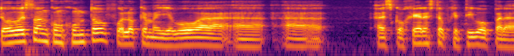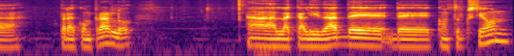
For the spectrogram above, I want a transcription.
todo eso en conjunto fue lo que me llevó a, a, a, escoger este objetivo para, para comprarlo. A la calidad de, de construcción,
